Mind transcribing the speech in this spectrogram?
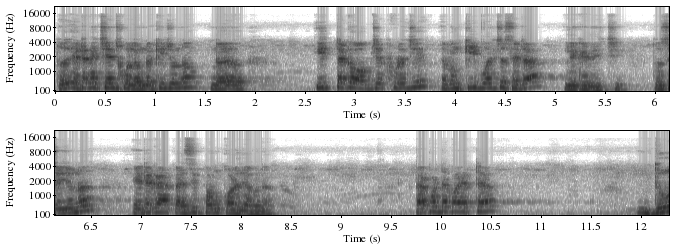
তো এটাকে চেঞ্জ করলাম না, কী জন্য? ইটটাকে অবজেক্ট করেছি এবং কি বলছে সেটা লিখে দিচ্ছি। তো সেই জন্য এটাকে আর প্যাসিভ ফর্ম করা যাবে না। তারপর দেখো একটা though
